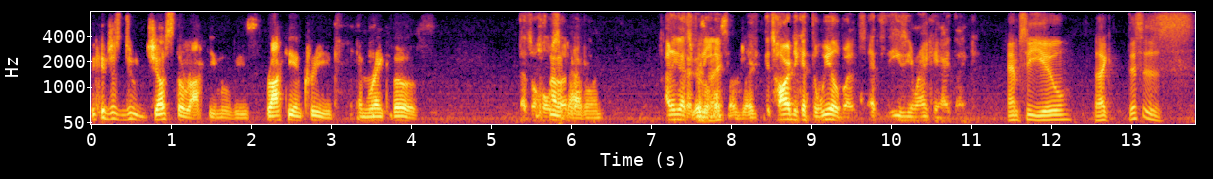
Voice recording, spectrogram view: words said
We could just do just the Rocky movies, Rocky and Creed, and hmm. rank those. That's a whole not a bad subject. One. I think that's That is a pretty whole easy. subject. It's hard to get the wheel, but it's, it's an easy ranking. I think. MCU. Like this is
